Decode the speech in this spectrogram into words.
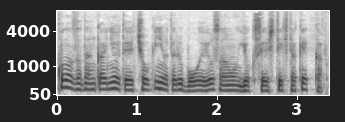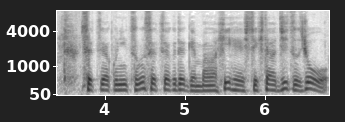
この座談会において長期にわたる防衛予算を抑制してきた結果、節約に次ぐ節約で現場が疲弊してきた実情を、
